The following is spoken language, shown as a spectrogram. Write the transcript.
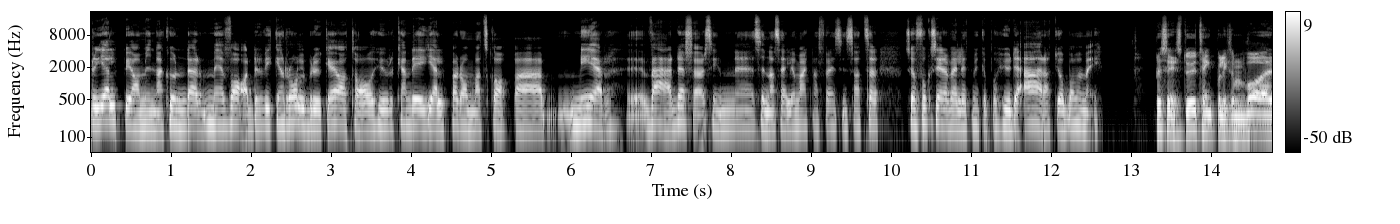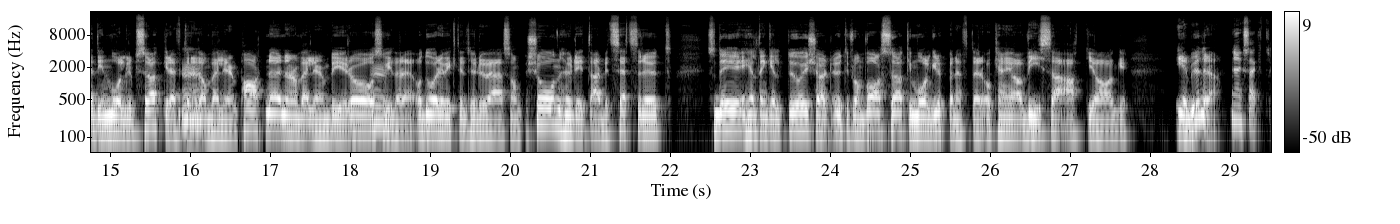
hjälper jag mina kunder med vad? Vilken roll brukar jag ta och hur kan det hjälpa dem att skapa mer eh, värde för sin, eh, sina sälj och marknadsföringsinsatser? Så jag fokuserar väldigt mycket på hur det är att jobba med mig. Precis, du har ju tänkt på liksom, vad är din målgrupp söker efter mm. när de väljer en partner, när de väljer en byrå och mm. så vidare. Och då är det viktigt hur du är som person, hur ditt arbetssätt ser ut. Så det är helt enkelt, du har ju kört utifrån vad söker målgruppen efter och kan jag visa att jag erbjuder det. Ja, exakt.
